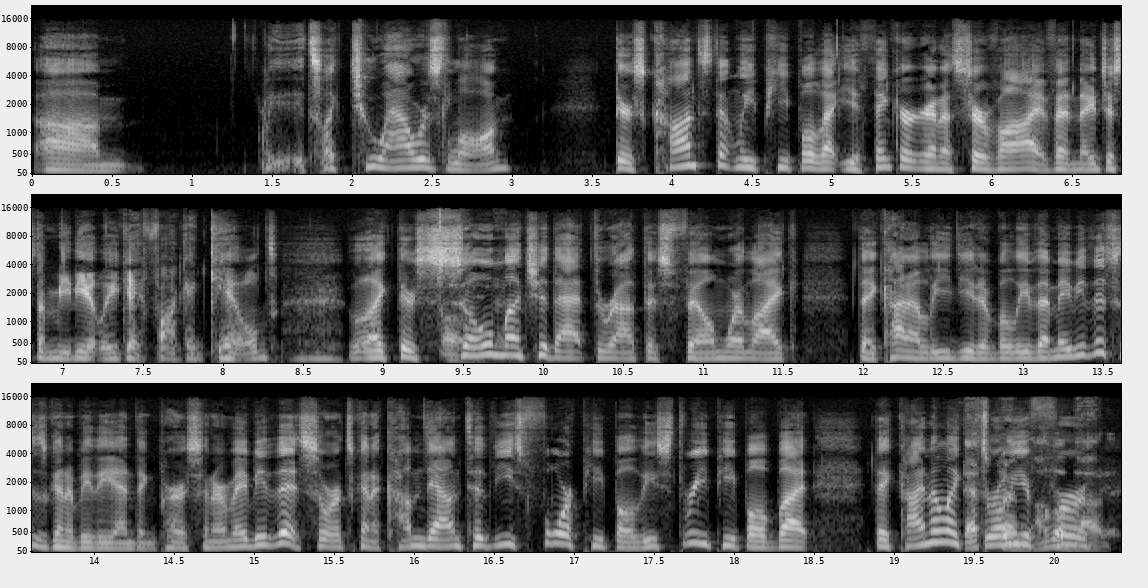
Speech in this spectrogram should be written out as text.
um, it's like two hours long. There's constantly people that you think are gonna survive, and they just immediately get fucking killed. Like, there's Oh, so yeah. much of that throughout this film, where like they kind of lead you to believe that maybe this is going to be the ending person, or maybe this, or it's going to come down to these four people, these three people. But they kind of like That's throw you love for about it.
